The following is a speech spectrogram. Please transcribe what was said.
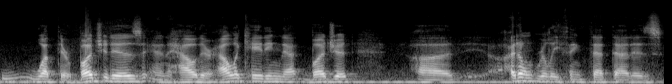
what their budget is and how they're allocating that budget, uh, I don't really think that that is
